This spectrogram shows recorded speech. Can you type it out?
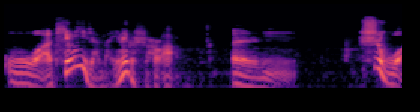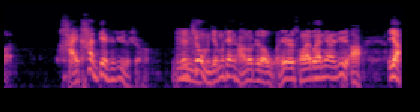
我听一剪梅那个时候啊，嗯，是我还看电视剧的时候。听我们节目时间长都知道，我这人从来不看电视剧啊。哎呀，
